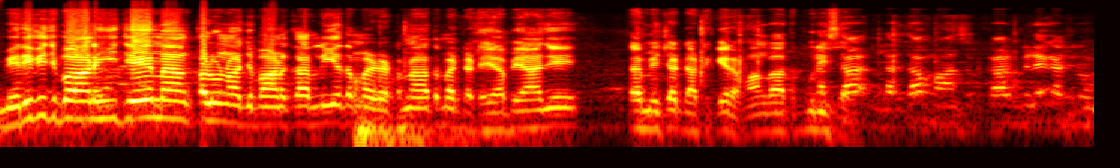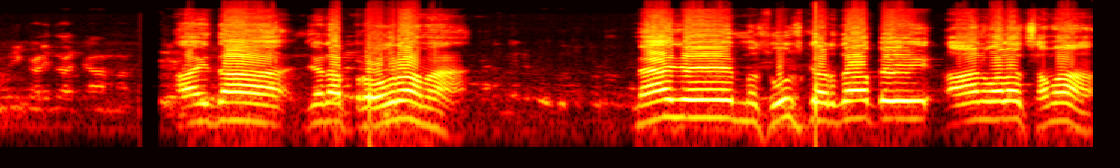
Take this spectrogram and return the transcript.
ਮੇਰੀ ਵੀ ਜ਼ਬਾਨ ਹੀ ਜੇ ਮੈਂ ਅੰਕਲ ਨੂੰ ਨਾ ਜ਼ਬਾਨ ਕਰ ਲਈਏ ਤਾਂ ਮੈਂ ਡਟਣਾ ਤਾਂ ਮੈਂ ਡਟਿਆ ਪਿਆ ਜੇ। ਤਾਂ ਹਮੇਸ਼ਾ ਡਟ ਕੇ ਰਵਾਂਗਾ ਤੇ ਪੂਰੀ ਸੇਵਾ ਲੱਗਦਾ ਮਾਨ ਸਤਿਕਾਰ ਮਿਲੇਗਾ ਸ਼੍ਰੋਮਣੀ ਅਕਾਲੀ ਦਲ ਚ ਆਮ ਆਦਮੀ ਅੱਜ ਦਾ ਜਿਹੜਾ ਪ੍ਰੋਗਰਾਮ ਹੈ ਮੈਂ ਜੇ ਮਹਿਸੂਸ ਕਰਦਾ ਵੀ ਆਉਣ ਵਾਲਾ ਸਮਾਂ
